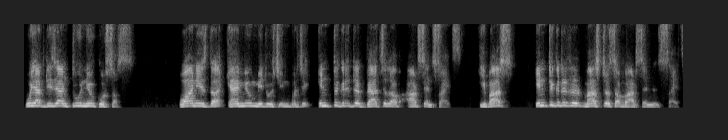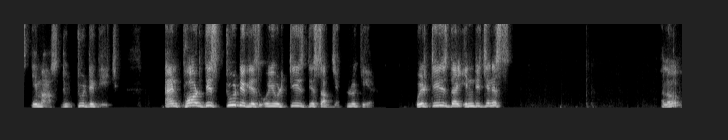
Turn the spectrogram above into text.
we have designed two new courses. One is the AMU Midwest University Integrated Bachelor of Arts and Science. IBAS, Integrated Masters of Arts and Science, IMAS, two degrees. And for these two degrees, we will teach this subject. Look here. We'll teach the indigenous. Hello?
